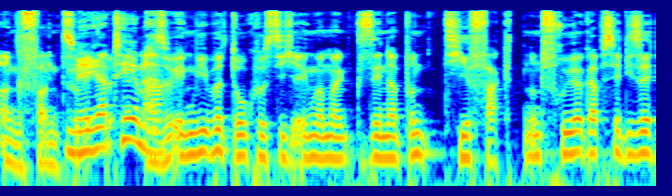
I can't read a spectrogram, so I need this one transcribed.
angefangen zu Mega Thema. Also irgendwie über Dokus, die ich irgendwann mal gesehen habe und Tierfakten. Und früher gab es ja diese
